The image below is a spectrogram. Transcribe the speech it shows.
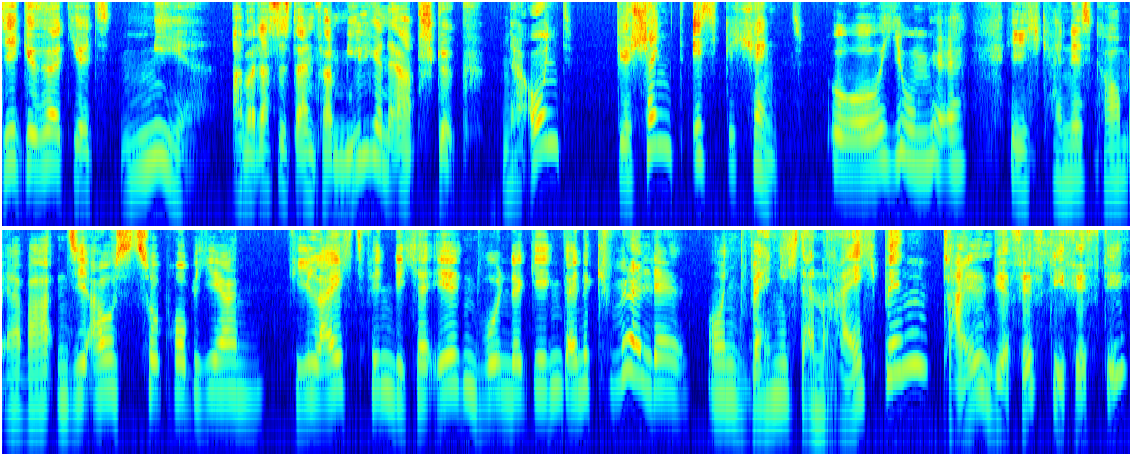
Die gehört jetzt mir. Aber das ist ein Familienerbstück. Na und? Geschenkt ist geschenkt. Oh, Junge, ich kann es kaum erwarten, sie auszuprobieren. Vielleicht finde ich ja irgendwo in der Gegend eine Quelle. Und wenn ich dann reich bin, Teilen wir 50-50?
